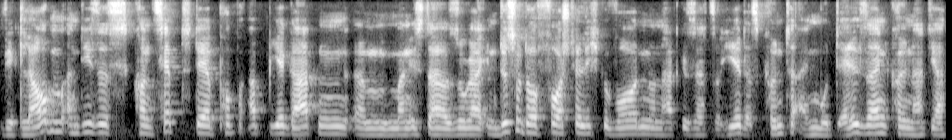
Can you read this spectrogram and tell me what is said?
wir glauben an dieses Konzept der Pop-up-Biergarten. Ähm, man ist da sogar in Düsseldorf vorstellig geworden und hat gesagt, so hier, das könnte ein Modell sein. Köln hat ja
